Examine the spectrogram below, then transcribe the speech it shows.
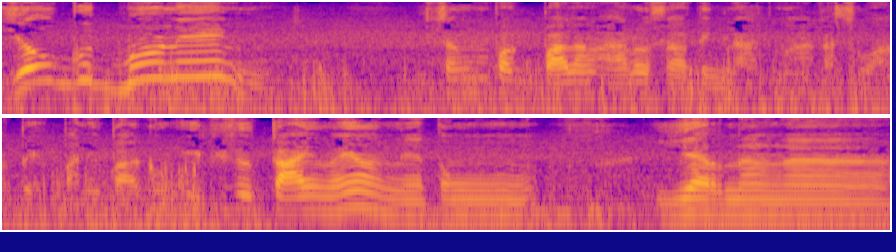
Yo, good morning! Isang pagpalang araw sa ating lahat mga kaswabe. Panibagong episode tayo ngayon. Itong year ng ah,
